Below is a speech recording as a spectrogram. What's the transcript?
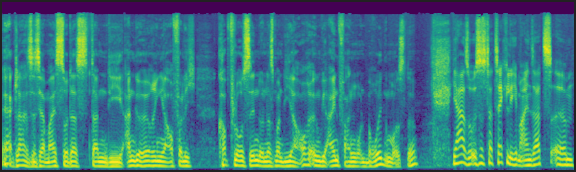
Ja klar, es ist ja meist so, dass dann die Angehörigen ja auch völlig kopflos sind und dass man die ja auch irgendwie einfangen und beruhigen muss. Ne? Ja, so ist es tatsächlich im Einsatz. Ähm,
